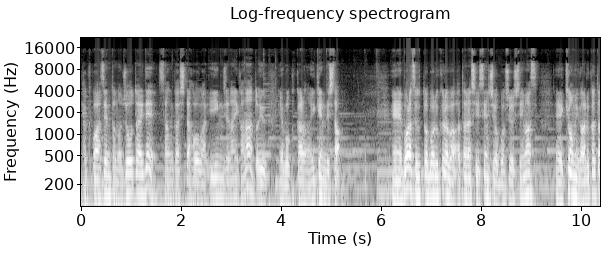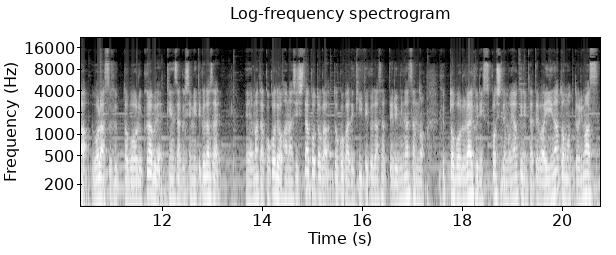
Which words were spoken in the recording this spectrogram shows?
100%の状態で参加した方がいいんじゃないかなという、えー、僕からの意見でした。えー、ボラスフットボールクラブは新しい選手を募集しています。えー、興味がある方は、ボラスフットボールクラブで検索してみてください。えまたここでお話ししたことがどこかで聞いてくださっている皆さんのフットボールライフに少しでも役に立てばいいなと思っております。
